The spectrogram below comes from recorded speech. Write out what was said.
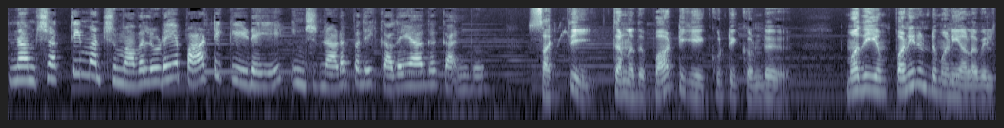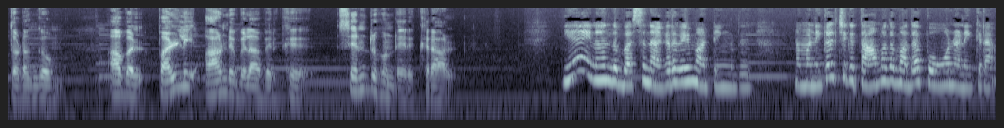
நாம் சக்தி மற்றும் அவளுடைய பாட்டிக்கு இடையே இன்று நடப்பதை கதையாக காண்போம். சக்தி தனது பாட்டியை கூட்டிக் கொண்டு மதியம் பனிரெண்டு மணி அளவில் தொடங்கும் அவள் பள்ளி ஆண்டு விழாவிற்கு சென்று கொண்டிருக்கிறாள். ஏன் இன்னும் இந்த பஸ் நகரவே மாட்டேங்குது? நம்ம நிகழ்ச்சிக்கு தாமதமா தான் போவோம்னு நினைக்கிறேன்.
